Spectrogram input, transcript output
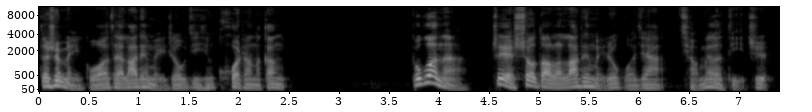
都是美国在拉丁美洲进行扩张的纲领。不过呢，这也受到了拉丁美洲国家巧妙的抵制，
